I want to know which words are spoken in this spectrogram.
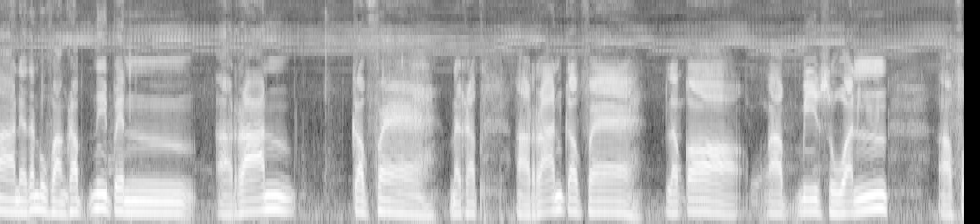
มาเนี่ยท่านผู้ฟังครับนี่เป็น ร้านกาแฟนะครับร้านกาแฟแล้วก็มีสวนฝ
